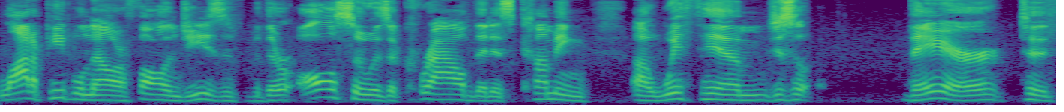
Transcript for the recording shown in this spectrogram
a lot of people now are following Jesus, but there also is a crowd that is coming uh, with him just there to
